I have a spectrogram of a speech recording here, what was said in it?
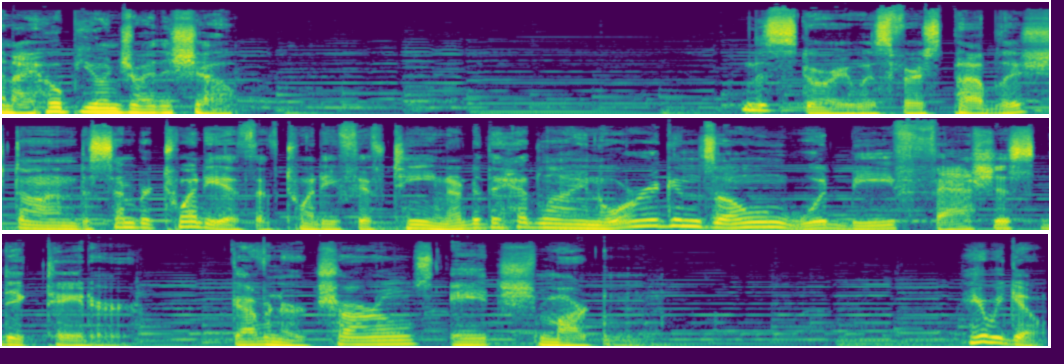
and I hope you enjoy the show. This story was first published on December 20th of 2015 under the headline Oregon's own would-be fascist dictator, Governor Charles H. Martin. Here we go.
